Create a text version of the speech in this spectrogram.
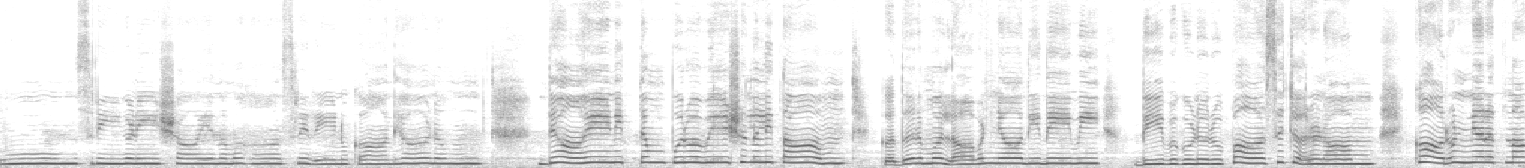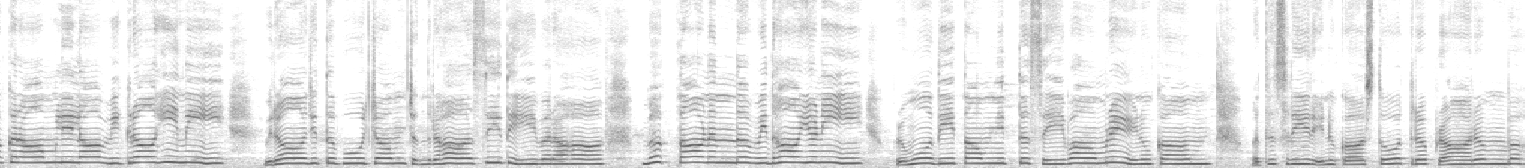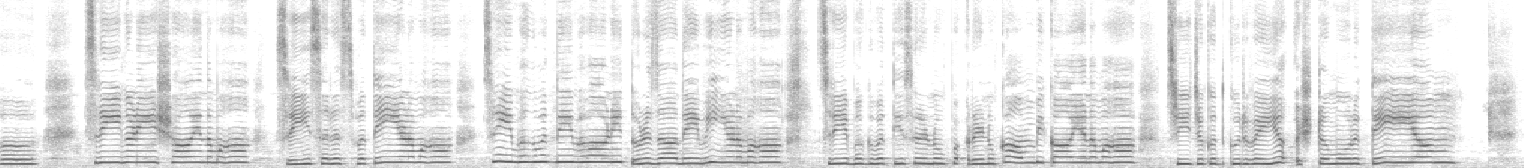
ॐ श्रीगणेशाय नमः श्रीरेणुकाध्यानं ध्याये नित्यं पुरवेशललितां कदर्मलावण्यादिदेवी दीपगुणरूपास्य चरणां कारुण्यरत्नाकरां लीलाविग्राहिणी विराजितपूजां चन्द्रहासि देवरः भक्तानन्दविधायिनी प्रमोदितां नित्यसेवां रेणुकाम्। अथ श्रीरेणुकास्तोत्रप्रारम्भः श्रीगणेशाय नमः। श्रीसरस्वती नमः। श्रीभगवती भवानी तुळजादेवी नमः। శ్రీ భగవతి శ్రేణుప రేణుకాంబికాయ నమ. శ్రీ జగద్గురువేయ అష్టమూర్తేయం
